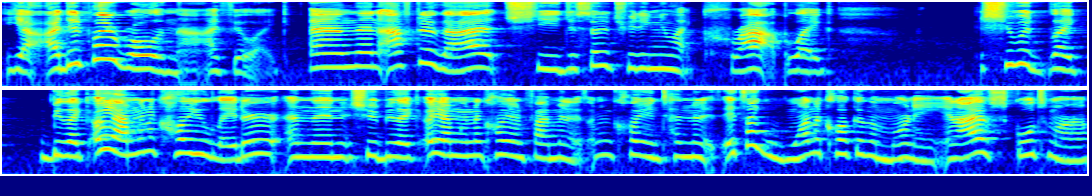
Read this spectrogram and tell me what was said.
yeah, I did play a role in that, I feel like. And then after that, she just started treating me like crap. Like she would like be like, "Oh yeah, I'm gonna call you later," and then she would be like, "Oh yeah, I'm gonna call you in five minutes. I'm gonna call you in ten minutes." It's like one o'clock in the morning, and I have school tomorrow,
